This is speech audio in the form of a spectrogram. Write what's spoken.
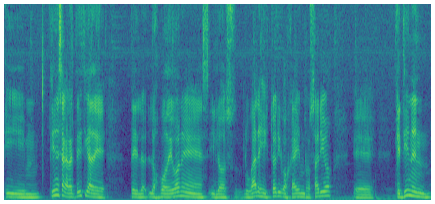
Y mm, tiene esa característica de de los bodegones y los lugares históricos que hay en Rosario, eh, que tienen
